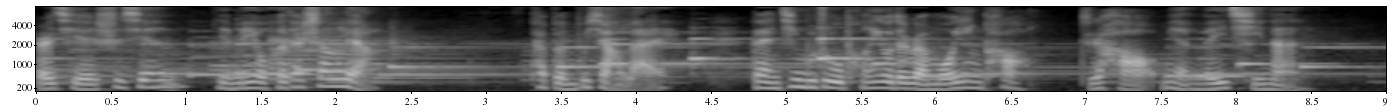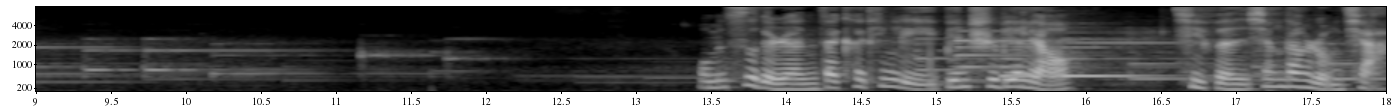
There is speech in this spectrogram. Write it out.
而且事先也没有和他商量。他本不想来，但经不住朋友的软磨硬泡，只好勉为其难。我们四个人在客厅里边吃边聊，气氛相当融洽。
